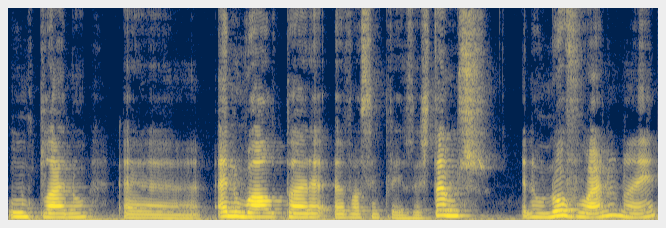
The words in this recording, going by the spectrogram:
um plano uh, anual para a vossa empresa. Estamos no novo ano, não é?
